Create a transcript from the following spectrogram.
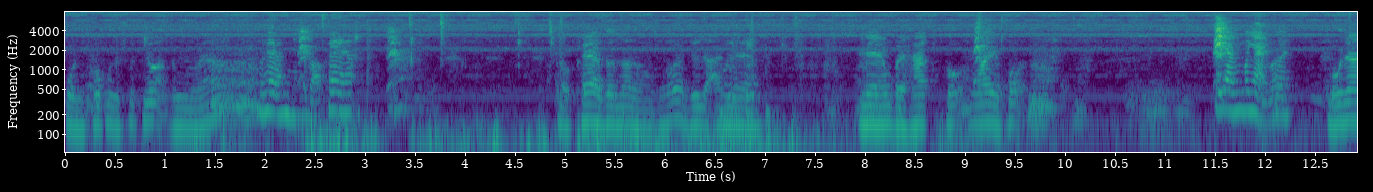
มันกระปุนครบมันสุดยอดกันอยู่แล้วไม่ใช่ยังบอกแค่นะดอกแค่ต้นนั้นโอ้ยจะได้มืแม่อเป็ดแม่ต้องไปหักโพะไว้โพะก็ยังไม่ใหญ่เลยโบได้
